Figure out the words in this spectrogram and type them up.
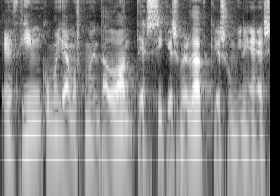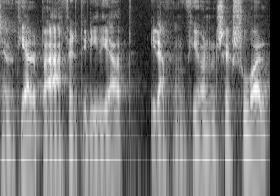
El zinc, como ya hemos comentado antes, sí que es verdad que es un mineral esencial para la fertilidad y la función sexual,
